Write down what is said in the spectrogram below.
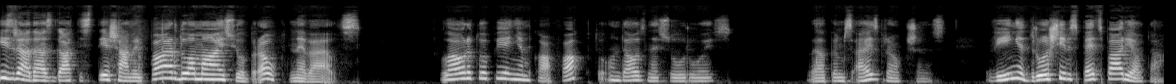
Izrādās, Gatis tiešām ir pārdomājis, jo braukt nevēlas. Laura to pieņem kā faktu un daudz nesūrojas. Vēl pirms aizbraukšanas viņa drošības pēc pārjautā,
